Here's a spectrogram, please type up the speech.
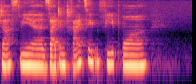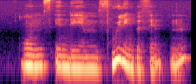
dass wir seit dem 13. Februar uns in dem Frühling befinden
